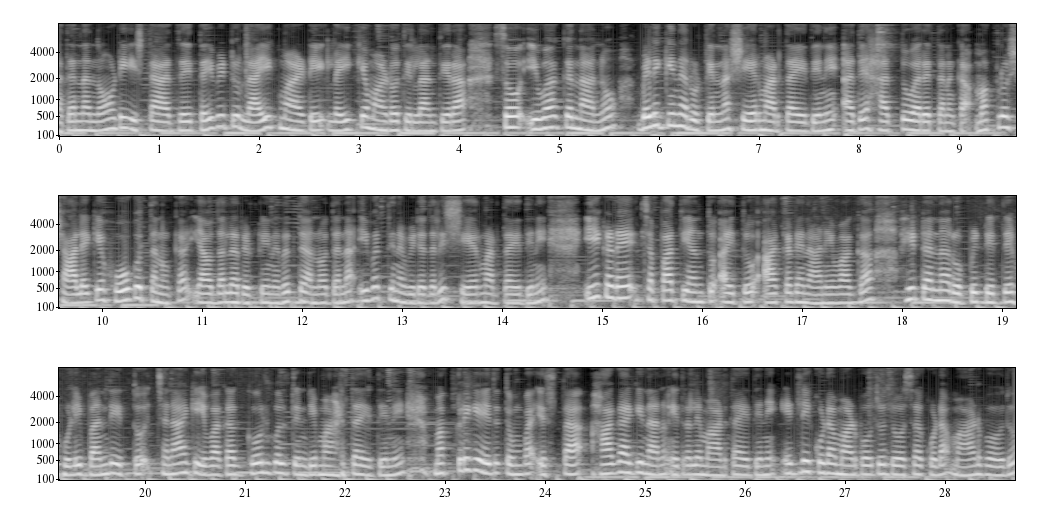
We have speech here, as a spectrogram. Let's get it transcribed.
ಅದನ್ನು ನೋಡಿ ಇಷ್ಟ ಆದರೆ ದಯವಿಟ್ಟು ಲೈಕ್ ಮಾಡಿ ಲೈಕೆ ಮಾಡೋದಿಲ್ಲ ಅಂತೀರಾ? ಸೊ ಇವಾಗ ನಾನು ಬೆಳಗ್ಗಿನ ರುಟೀನ್ನ ಶೇರ್ ಮಾಡ್ತಾ ಇದ್ದೀನಿ. ಅದೇ ಹತ್ತುವರೆ ತನಕ ಮಕ್ಕಳು ಶಾಲೆಗೆ ಹೋಗೋ ತನಕ ಯಾವುದೆಲ್ಲ ರುಟೀನ್ ಇರುತ್ತೆ ಅನ್ನೋದನ್ನು ಇವತ್ತಿನ ವಿಡಿಯೋದಲ್ಲಿ ಶೇರ್ ಮಾಡ್ತಾ ಇದ್ದೀನಿ. ಈ ಕಡೆ ಚಪಾತಿ ಅಂತೂ ಆಯಿತು, ಆ ಕಡೆ ನಾನಿವಾಗ ಹಿಟ್ಟನ್ನು ರುಬ್ಬಿಟ್ಟಿದ್ದೆ, ಹುಳಿ ಬಂದಿತ್ತು, ಚೆನ್ನಾಗಿ ಇವಾಗ ಗೋಲ್ ಗೋಲ್ ತಿಂಡಿ ಮಾಡ್ತಾ ಇದ್ದೀನಿ. ಮಕ್ಕಳಿಗೆ ಇದು ತುಂಬ ಇಷ್ಟ. ಹಾಗಾಗಿ ನಾನು ಇದರಲ್ಲಿ ಮಾಡ್ತಾ ಇದ್ದೀನಿ. ಇಡ್ಲಿ ಕೂಡ ಮಾಡ್ಬೋದು, ದೋಸೆ ಕೂಡ ಮಾಡ್ಬೋದು.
